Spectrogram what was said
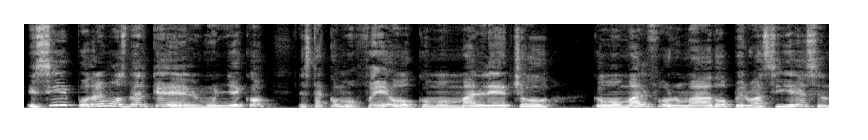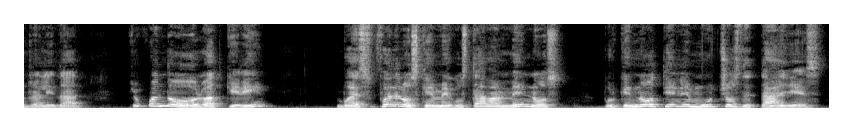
Y sí, podremos ver que el muñeco está como feo, como mal hecho, como mal formado, pero así es en realidad. Yo cuando lo adquirí, pues fue de los que me gustaba menos, porque no tiene muchos detalles.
